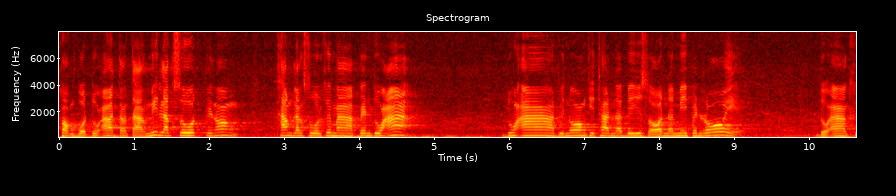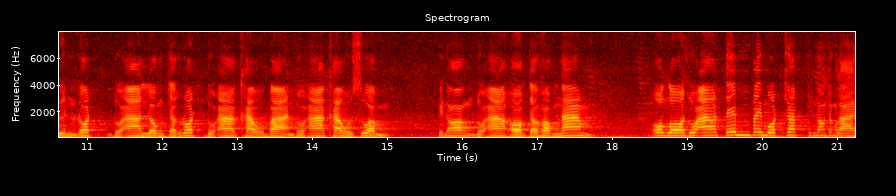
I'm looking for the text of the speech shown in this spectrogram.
ท่องบทดูอาต่าง ๆ มีหลักสูตรพี่น้อง ทำหลักสูตรขึ้นมาเป็นดูอาดูอาพี่น้องที่ท่านนาบีสอนมีเป็นร้อยดูอาขึ้นรถดูอาลงจากรถดูอาเข้าบ้านดูอาเข้าส้วม พี่น้องดูอาออกจากห้องน้ำอัลลอฮ์ดูอาเต็มไปหมดครับ พี่น้องทั้งหลาย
